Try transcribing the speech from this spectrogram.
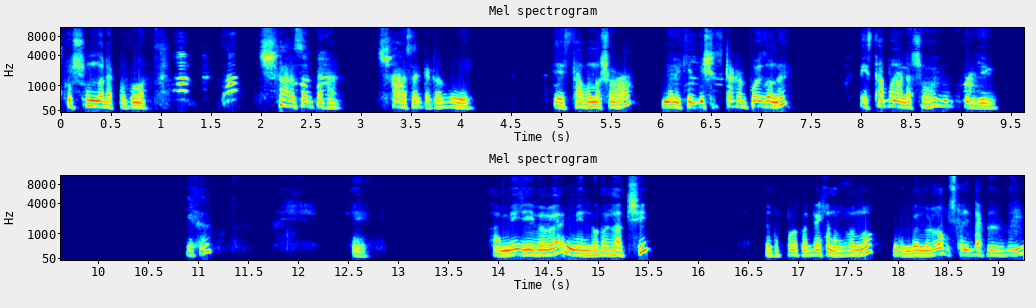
খুব সুন্দর একটা প্লট। সাড়ে চার কাঠা, সাড়ে চার কাঠা জমি এই স্থাপনা সহ মানে কি বিশ টাকার প্রয়োজনে এই স্থাপনাটা সহ করে দিবি। আমি যেভাবে মেন রোডে যাচ্ছি পুরোটা দেখানোর জন্য, মেন রোড দেখানোর জন্য।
